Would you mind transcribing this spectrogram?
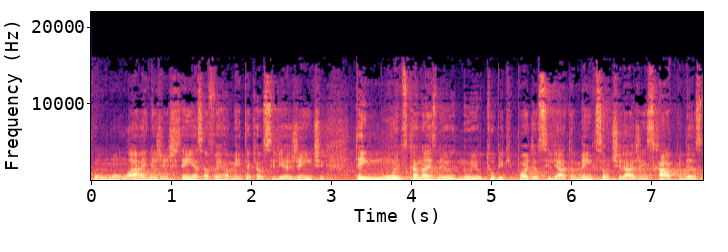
com online, a gente tem essa ferramenta que auxilia a gente. Tem muitos canais no, no YouTube que pode auxiliar também, que são tiragens rápidas.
